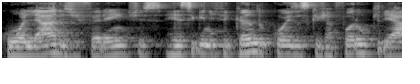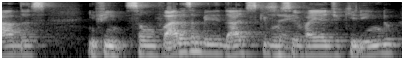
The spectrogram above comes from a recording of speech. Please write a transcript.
com olhares diferentes, ressignificando coisas que já foram criadas enfim, são várias habilidades que você Sim. vai adquirindo,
